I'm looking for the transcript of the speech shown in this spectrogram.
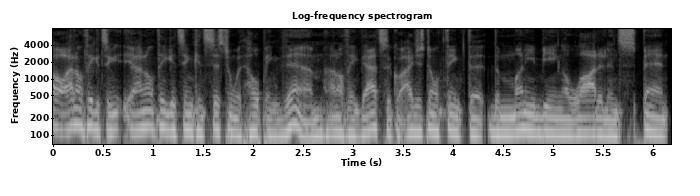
Oh, I don't think it's I don't think it's inconsistent with helping them. I don't think that's the. I just don't think that the money being allotted and spent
